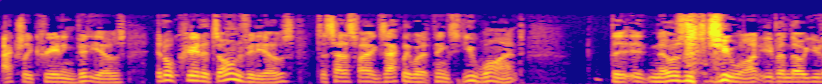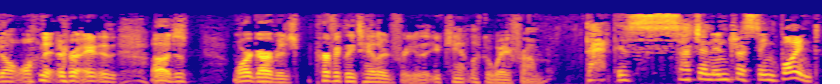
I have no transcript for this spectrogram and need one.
actually creating videos. It'll create its own videos to satisfy exactly what it thinks you want. It knows that you want, even though you don't want it, right? It, oh, just more garbage, perfectly tailored for you that you can't look away from. That is such an interesting point.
